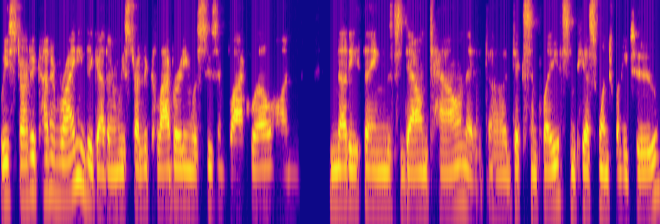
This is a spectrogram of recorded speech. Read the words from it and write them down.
we started kind of writing together and we started collaborating with Susan Blackwell on nutty things downtown at uh, Dixon Place and PS 122.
